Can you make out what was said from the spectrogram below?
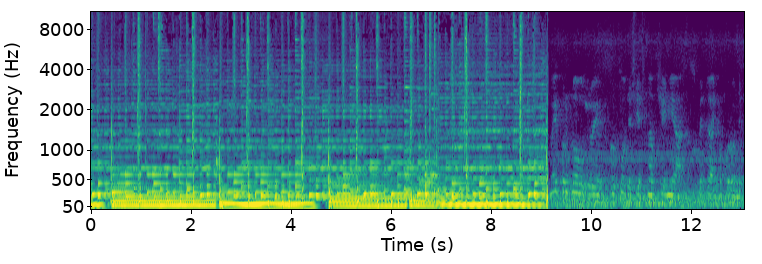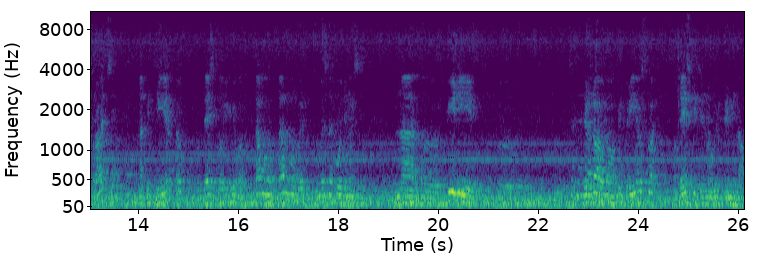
Ми продовжуємо проходити навчання з питань охорони праці на підприємствах Одеського регіону. В ми знаходимося на е, філії е, державного підприємства Одеський зерновий кримінал.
